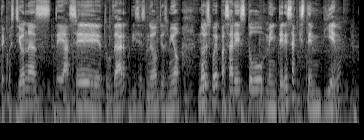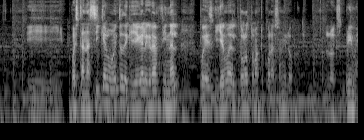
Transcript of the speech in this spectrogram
te cuestionas, te hace dudar, dices, no, Dios mío, no les puede pasar esto, me interesa que estén bien. Y pues tan así que al momento de que llega el gran final, pues Guillermo del Toro toma tu corazón y lo, lo exprime.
